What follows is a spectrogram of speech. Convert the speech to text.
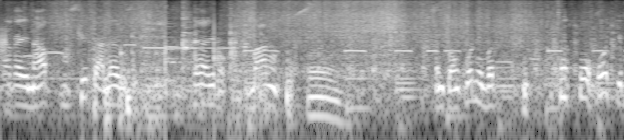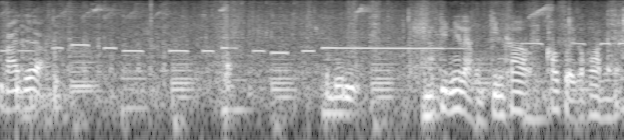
กแล้วก็นับพิกัดเลยแค่บ้างอืมกันสองคนนี่บัดโอ้โหจิบหายเลยอะกระบุญผมกินนี่แหละผมกินข้าวข้าวสวยกับพ่อนะครับ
